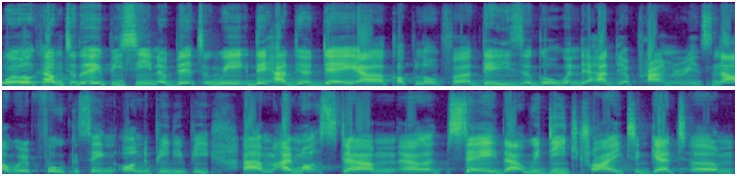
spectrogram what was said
we will come to the APC in a bit. We, they had their day a couple of uh, days ago when they had their primaries. Now we're focusing on the PDP. Um, I must um, uh, say that we did try to get um,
